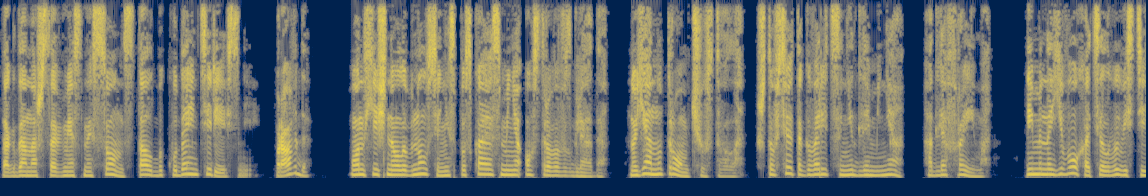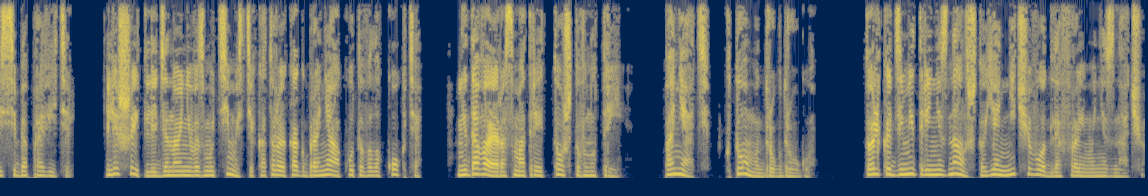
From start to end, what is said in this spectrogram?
Тогда наш совместный сон стал бы куда интересней, правда? Он хищно улыбнулся, не спуская с меня острого взгляда. Но я нутром чувствовала, что все это говорится не для меня, а для Фрейма. Именно его хотел вывести из себя правитель. Лишить ледяной невозмутимости, которая как броня окутывала когтя, не давая рассмотреть то, что внутри. Понять, кто мы друг другу. Только Дмитрий не знал, что я ничего для Фрейма не значу.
